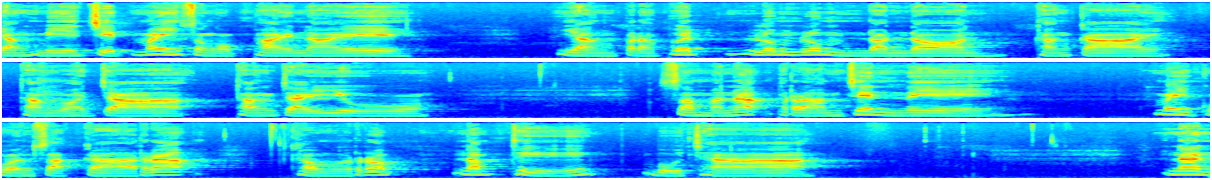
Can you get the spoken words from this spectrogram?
ยังมีจิตไม่สงบภายใน ยังประพฤติลุ่มลุ่มดอนดอนทางกาย ทางวาจา ทางใจอยู่ สมณพราหมณ์เช่นนี้ไม่ควรสักการะเคารพนับถือบูชา นั่น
